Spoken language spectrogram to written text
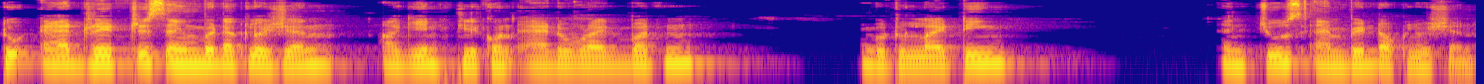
To add ray trace ambient occlusion again click on add override button. Go to lighting and choose ambient occlusion.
